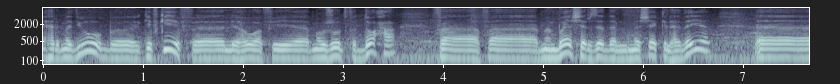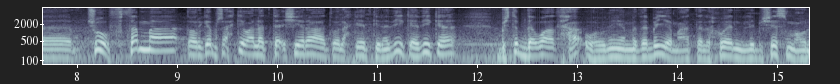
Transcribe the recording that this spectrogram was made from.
ماهر مذيوب كيف كيف اللي هو في موجود في الدوحة. فمباشر زاد المشاكل هذيا شوف ثم باش نحكيو على التأشيرات والحكايات كي هذيك هذيك باش تبدأ واضحة وهي ماذا بيا معناتها الإخوان اللي باش يسمعوا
